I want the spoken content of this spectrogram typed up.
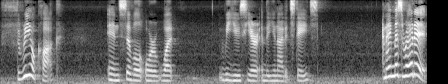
3 o'clock in civil or what we use here in the United States. And I misread it.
